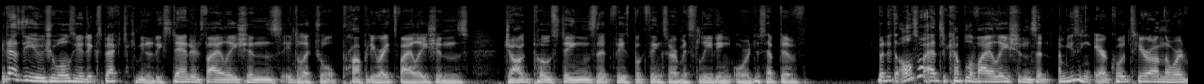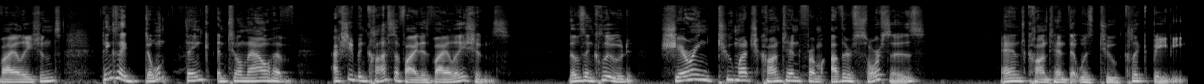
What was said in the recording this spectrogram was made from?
It has the usuals you'd expect community standards violations, intellectual property rights violations, jog postings that Facebook thinks are misleading or deceptive. But it also adds a couple of violations, and I'm using air quotes here on the word violations, things I don't think until now have actually been classified as violations. Those include sharing too much content from other sources, and content that was too clickbaity.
